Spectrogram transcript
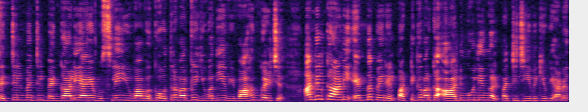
സെറ്റിൽമെന്റിൽ ബംഗാളിയായ മുസ്ലിം യുവാവ് ഗോത്രവർഗ യുവതിയെ വിവാഹം കഴിച്ച് അനിൽ കാണി എന്ന പേരിൽ പട്ടികവർഗ ആനുകൂല്യങ്ങൾ പറ്റി ജീവിക്കുകയാണ്.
